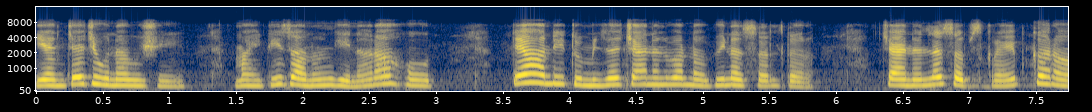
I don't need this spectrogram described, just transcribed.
यांच्या जीवनाविषयी माहिती जाणून घेणार आहोत. त्याआधी तुम्ही जर चॅनलवर नवीन असाल तर चॅनलला सबस्क्राईब करा.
